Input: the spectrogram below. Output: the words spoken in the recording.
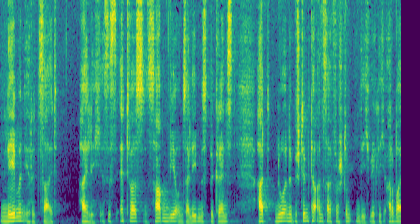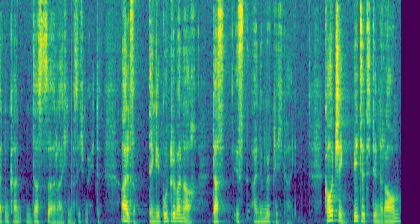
nehmen ihre Zeit heilig. Es ist etwas, das haben wir, unser Leben ist begrenzt, hat nur eine bestimmte Anzahl von Stunden, die ich wirklich arbeiten kann, um das zu erreichen, was ich möchte. Also, denke gut drüber nach. Das ist eine Möglichkeit. Coaching bietet den Raum,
